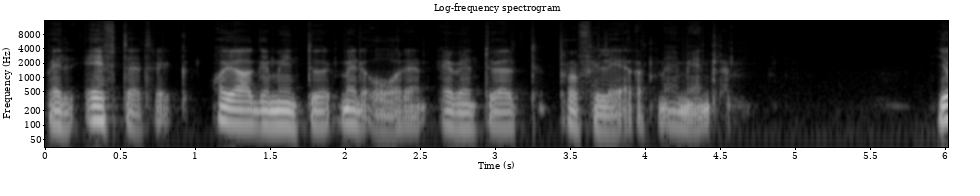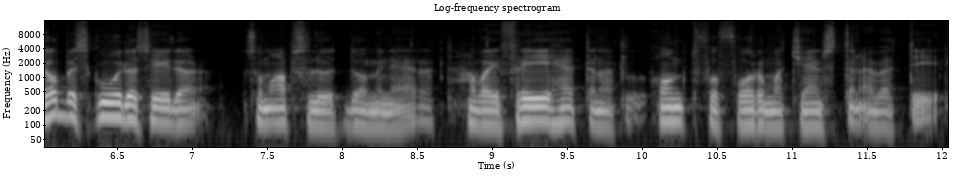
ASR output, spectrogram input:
med eftertryck och jag i min tur med åren eventuellt profilerat mig mindre. Jobbets goda sidor, som absolut dominerat, har varit friheten att långt få forma tjänsten över tid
